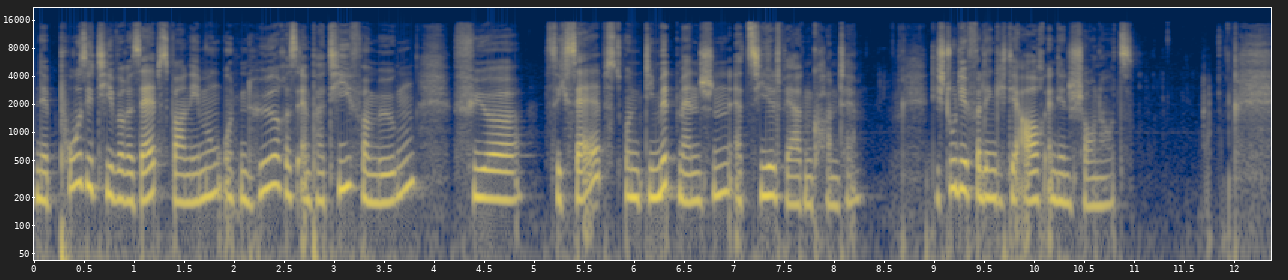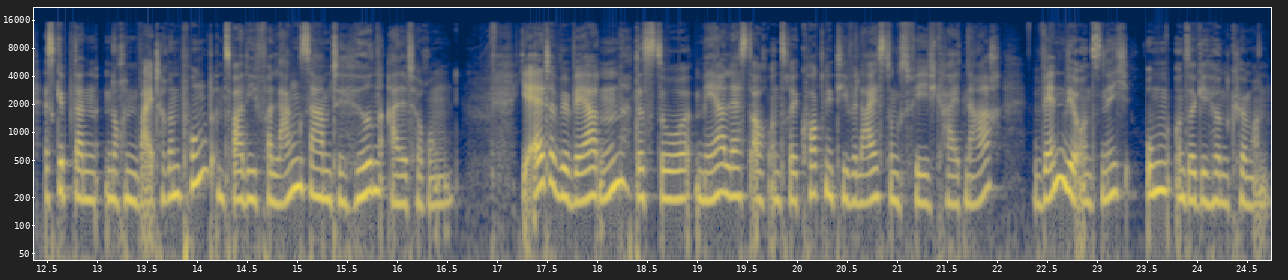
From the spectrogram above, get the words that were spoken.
eine positivere Selbstwahrnehmung und ein höheres Empathievermögen für sich selbst und die Mitmenschen erzielt werden konnte. Die Studie verlinke ich dir auch in den Show Notes. Es gibt dann noch einen weiteren Punkt, und zwar die verlangsamte Hirnalterung. Je älter wir werden, desto mehr lässt auch unsere kognitive Leistungsfähigkeit nach, wenn wir uns nicht um unser Gehirn kümmern.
